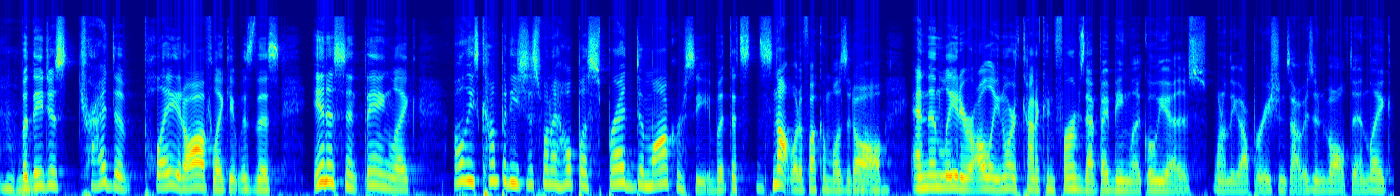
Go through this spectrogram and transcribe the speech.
but they just tried to play it off like it was this innocent thing like all these companies just want to help us spread democracy, but that's that's not what it fucking was at all. Mm-hmm. And then later Ollie North kind of confirms that by being like, "Oh yeah, this one of the operations I was involved in." Like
